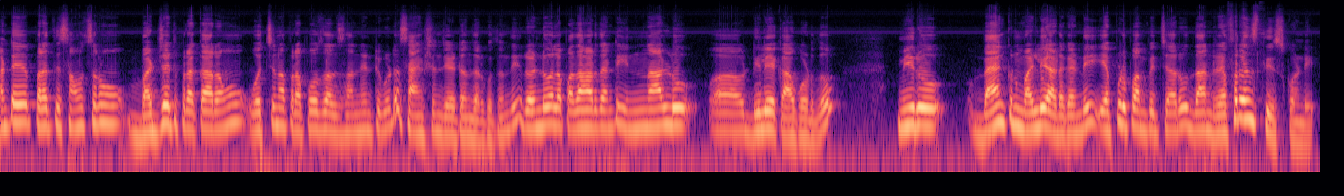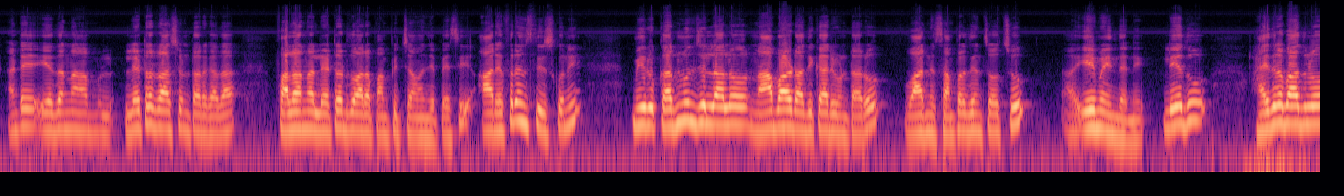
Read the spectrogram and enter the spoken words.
అంటే ప్రతి సంవత్సరం బడ్జెట్ ప్రకారం వచ్చిన ప్రపోజల్స్ అన్నింటి కూడా శాంక్షన్ చేయడం జరుగుతుంది. రెండు వేల పదహారు అంటే ఇన్నాళ్ళు డిలే కాకూడదు. మీరు బ్యాంకును మళ్ళీ అడగండి ఎప్పుడు పంపించారు దాని రెఫరెన్స్ తీసుకోండి. అంటే ఏదన్నా లెటర్ రాసి ఉంటారు కదా ఫలానా లెటర్ ద్వారా పంపించామని చెప్పేసి ఆ రెఫరెన్స్ తీసుకొని మీరు కర్నూలు జిల్లాలో నాబార్డు అధికారి ఉంటారు వారిని సంప్రదించవచ్చు ఏమైందని. లేదు హైదరాబాద్లో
